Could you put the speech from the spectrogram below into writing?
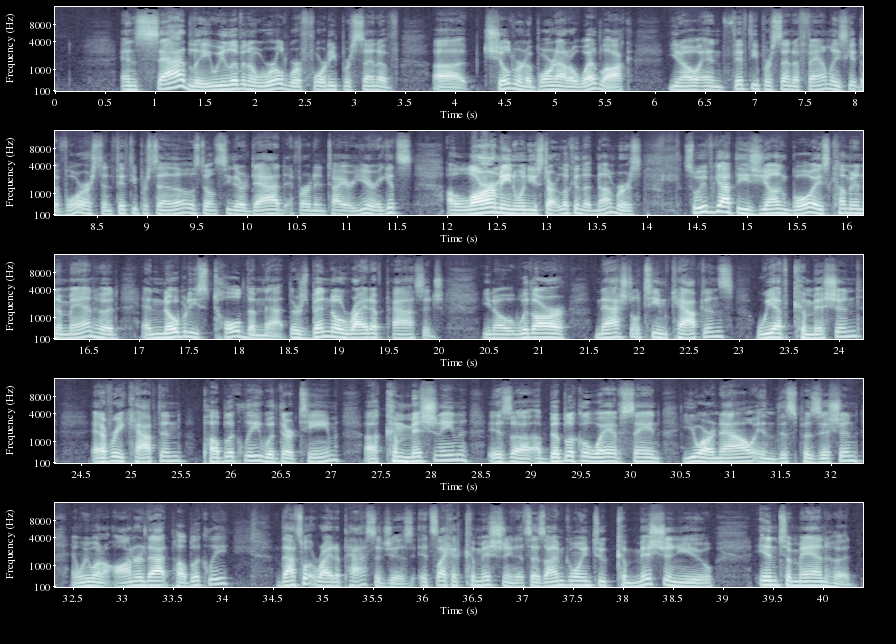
And sadly, we live in a world where 40% of uh, children are born out of wedlock, you know, and 50% of families get divorced, and 50% of those don't see their dad for an entire year. It gets alarming when you start looking at the numbers. So we've got these young boys coming into manhood, and nobody's told them that. There's been no rite of passage. You know, with our national team captains, we have commissioned every captain publicly with their team. Uh, commissioning is a, a biblical way of saying you are now in this position, and we want to honor that publicly. That's what rite of passage is. It's like a commissioning. It says, I'm going to commission you into manhood.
